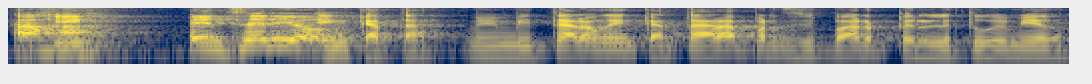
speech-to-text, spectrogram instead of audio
aquí. Ajá. ¿En serio? En Qatar. Me invitaron en Qatar a participar, pero le tuve miedo.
